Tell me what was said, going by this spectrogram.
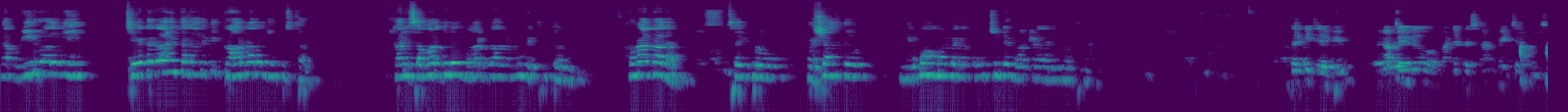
నాకు వీలు కాదని చేతగాని తనానికి కారణాలను చూపిస్తారు కానీ సమర్థులే మార్గాలను వెతుకుతారు. అవునా కాదా? సో ఇప్పుడు ప్రశాంత్ నిర్మోహమాటంగా కూర్చుంటే మాట్లాడాలని కోరుతున్నాను. అందరికీ జై నా పేరు మండే ప్రశాంత్ మేడ్చల్ నుంచి.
